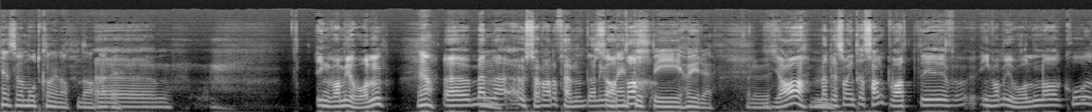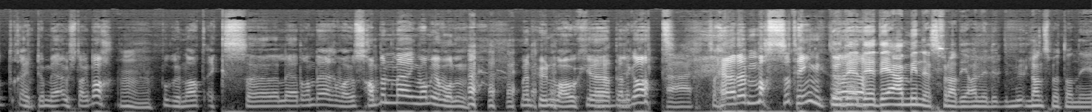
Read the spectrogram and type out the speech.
Hvem som var motkandidaten da? eh, Ingvar Myrvolden. ja, Eh, men eh, Aust-Agder hadde fem delegater. som endte opp i Høyre. For mm. Ja, men det som var interessant, var at de, Ingvar Myrvolden og co. regnet jo med Aust-Agder. Mm. Av at eks-lederen der var jo sammen med Ingvar Myrvolden. Men hun var jo ikke delegat. Nei. Så her er det masse ting. Du, det, Eh, det, det jeg minnes fra de alle landsmøtene i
